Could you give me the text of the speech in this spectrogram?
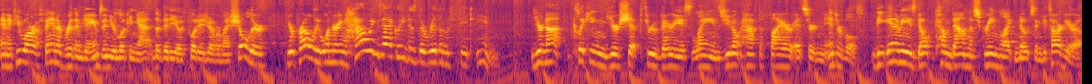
and if you are a fan of rhythm games and you're looking at the video footage over my shoulder, you're probably wondering how exactly does the rhythm fit in? You're not clicking your ship through various lanes, you don't have to fire at certain intervals. The enemies don't come down the screen like notes in Guitar Hero.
